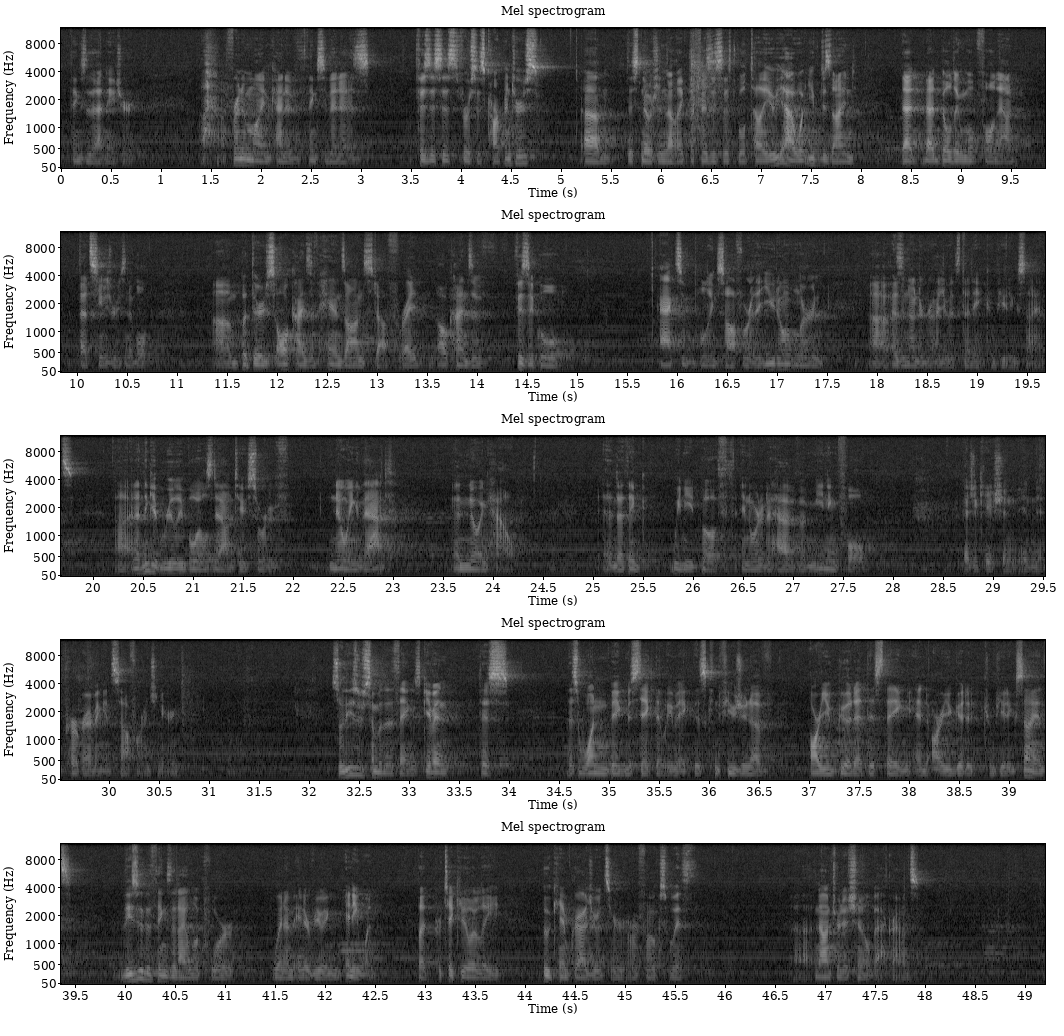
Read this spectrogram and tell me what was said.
things of that nature. A friend of mine kind of thinks of it as physicists versus carpenters. Um, this notion that like the physicist will tell you, yeah, what you've designed, that, that building won't fall down. That seems reasonable. Um, but there's all kinds of hands-on stuff, right? All kinds of physical acts of building software that you don't learn uh, as an undergraduate studying computing science. Uh, and I think it really boils down to sort of knowing that and knowing how. And I think we need both in order to have a meaningful education in, in programming and software engineering. So these are some of the things, given this, this one big mistake that we make, this confusion of are you good at this thing and are you good at computing science, these are the things that I look for when I'm interviewing anyone, but particularly bootcamp graduates or, or folks with uh, non-traditional backgrounds.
